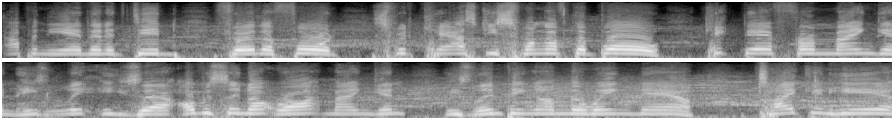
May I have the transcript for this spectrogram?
up in the air than it did further forward. Switkowski swung off the ball. Kick there from Mangan. He's he's uh, obviously not right, Mangan. He's limping on the wing now. Taken here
